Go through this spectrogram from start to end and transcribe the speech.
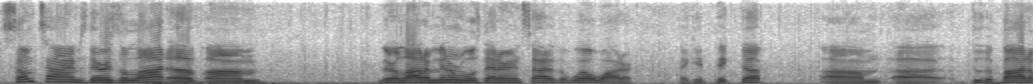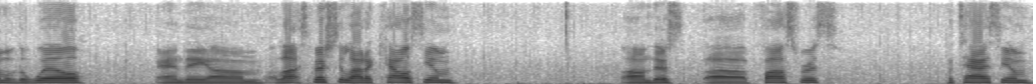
sometimes there is a lot of um, there are a lot of minerals that are inside of the well water that get picked up um, uh, through the bottom of the well, and they um, a lot, especially a lot of calcium. Um, there's uh, phosphorus, potassium,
